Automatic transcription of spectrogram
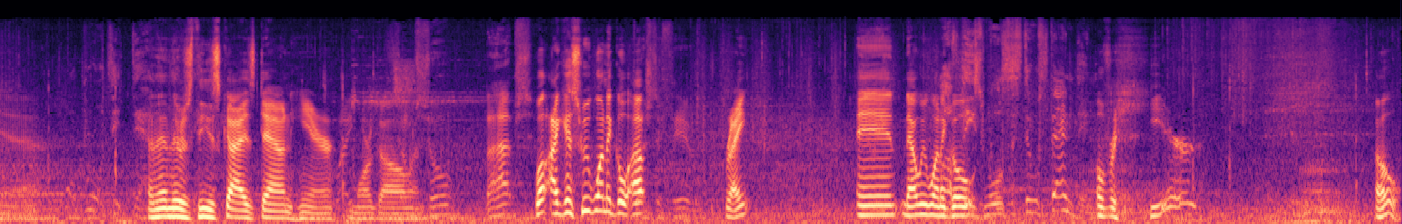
yeah. And then there's these guys down here, Morgal and. So, perhaps. Well, I guess we want to go up, Just a theory. right? And now we want to go These walls are still standing. over here. Oh.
